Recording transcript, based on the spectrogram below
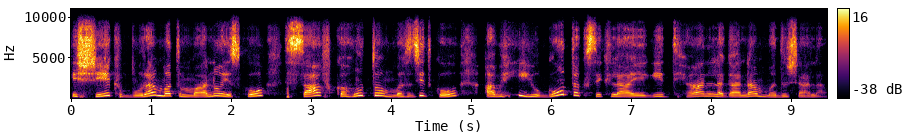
कि शेख, बुरा मत मानो इसको, साफ़ कहूँ तो मस्जिद को, अभी युगों तक सिखलाएगी ध्यान लगाना मधुशाला।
